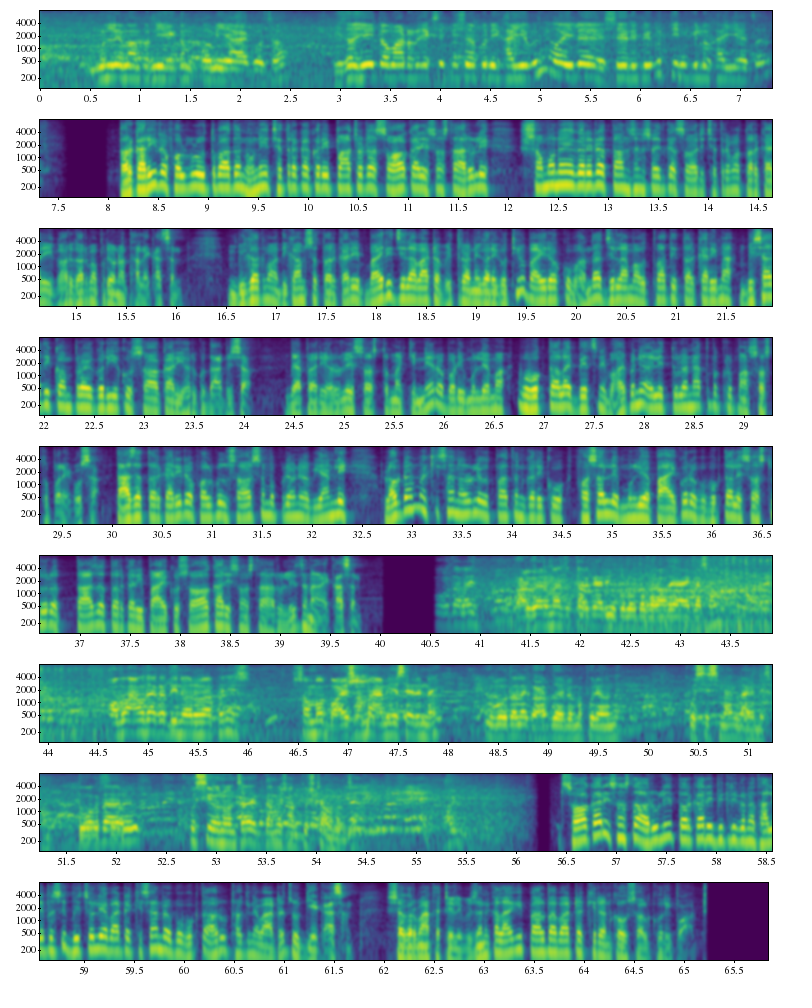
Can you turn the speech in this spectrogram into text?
मूल्यमा पनि एकदम कमी आएको छ। हिजो यही टमाटर एक सय बिसमा पनि खाइयो भने अहिले सय रुपियाँको तिन किलो छ। तरकारी र फलफुल उत्पादन हुने क्षेत्रका करिब पाँचवटा सहकारी संस्थाहरूले समन्वय गरेर तानसेनसहितका सहरी क्षेत्रमा तरकारी घर घरमा पुर्याउन थालेका छन्। विगतमा अधिकांश तरकारी बाहिरी जिल्लाबाट भित्रने गरेको थियो। बाहिरको भन्दा जिल्लामा उत्पादित तरकारीमा विषादी कम प्रयोग गरिएको सहकारीहरूको दाबी छ। व्यापारीहरूले सस्तोमा किन्ने र बढी मूल्यमा उपभोक्तालाई बेच्ने भए पनि अहिले तुलनात्मक रूपमा सस्तो परेको छ। ताजा तरकारी र फलफुल सहरसम्म पुर्याउने अभियानले लकडाउनमा किसानहरूले उत्पादन गरेको फसलले मूल्य पाएको र उपभोक्ताले सस्तो र ताजा तरकारी पाएको सहकारी संस्थाहरूले जनाएका छन्। उपभोक्तालाई घर घरमा तरकारी उपलब्ध गराउँदै आएका छौँ। अब आउँदाका दिनहरूमा पनि सम्भव भएसम्म हामी यसरी नै उपभोक्तालाई घर दैलोमा पुर्याउने कोसिसमा लाग्नेछौँ। उपभोक्ताहरू खुसी हुनुहुन्छ एकदमै सन्तुष्ट हुनुहुन्छ। सहकारी संस्थाहरूले तरकारी बिक्री गर्न थालेपछि बिचौलियाबाट किसान र उपभोक्ताहरू ठगिनबाट जोगिएका छन्। सगरमाथा टेलिभिजनका लागि पाल्पाबाट किरण कौशलको रिपोर्ट।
